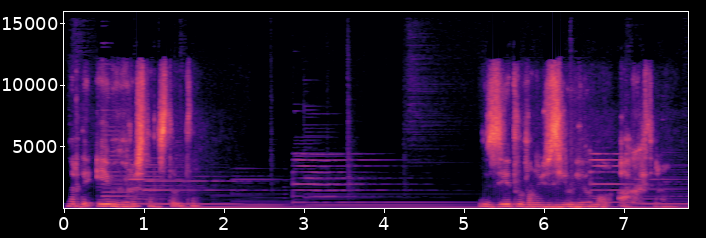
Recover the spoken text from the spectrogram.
Naar de eeuwige rust en stilte. de zetel van uw ziel helemaal achteren.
